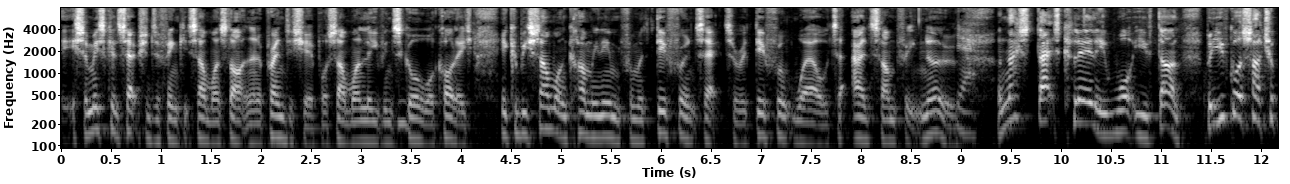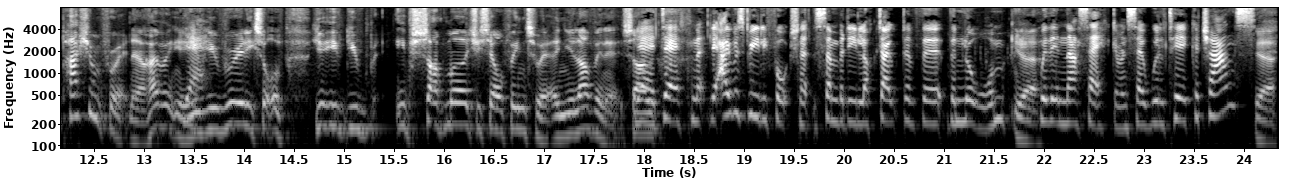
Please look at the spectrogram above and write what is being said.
it's a misconception to think it's someone starting an apprenticeship or someone leaving Mm. school or college. It could be someone coming in from a different sector, a different world to add something new. Yeah. And that's that's clearly what you've done. But you've got such a passion for it now, haven't you? Yeah. you you've really sort of you, you've, you've you've submerged yourself into it and you're loving it. So yeah, definitely. I was really fortunate that somebody looked out of the, the norm Yeah. within that sector and said, we'll take a chance. Yeah.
